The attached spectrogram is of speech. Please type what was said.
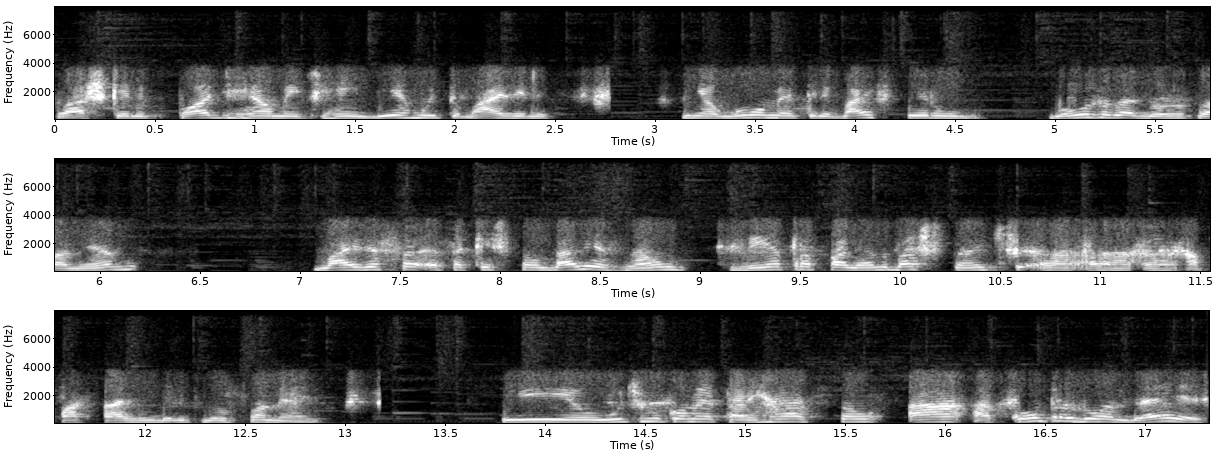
Eu acho que ele pode realmente render muito mais. Ele, em algum momento, ele vai ser um bom jogador no Flamengo, mas essa, essa questão da lesão vem atrapalhando bastante a, a, a passagem dele pelo Flamengo. E o último comentário em relação à, à compra do Andréas,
